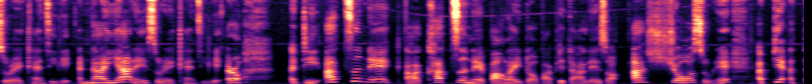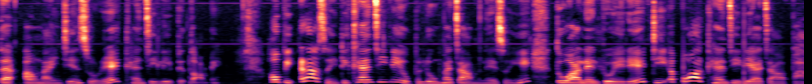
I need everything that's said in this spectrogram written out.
ဆိုတဲ့ခန်းကြီးလေးအနိုင်ရတယ်ဆိုတဲ့ခန်းကြီးလေးအဲ့တော့အဒီအツနဲ့ခတ်ツနဲ့ပေါင်းလိုက်တော့ဘာဖြစ်တာလဲဆိုတော့အရှောဆိုတဲ့အပြက်အသက်အောင်နိုင်ခြင်းဆိုတဲ့ခန်းကြီးလေးဖြစ်သွားမယ်ဟုတ်ပြီအဲ့ဒါဆိုရင်ဒီခန်းကြီးလေးကိုဘယ်လိုမှတ်ကြမလဲဆိုရင်သူကလည်းလွယ်တယ်ဒီအပေါ်အခန်းကြီးလေးကကြာဘာ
